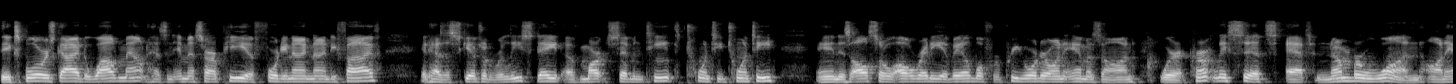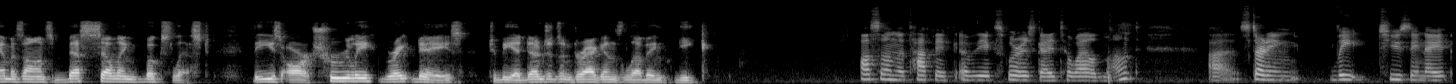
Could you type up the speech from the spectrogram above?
The Explorer's Guide to Wildmount has an MSRP of $49.95. It has a scheduled release date of March 17th, 2020, and is also already available for pre-order on Amazon, where it currently sits at number one on Amazon's best-selling books list. These are truly great days to be a Dungeons and Dragons loving geek. Also, on the topic of the Explorer's Guide to Wildemount, uh, starting late Tuesday night,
